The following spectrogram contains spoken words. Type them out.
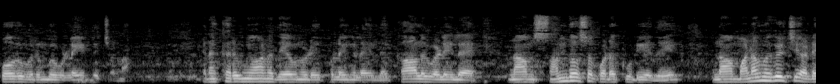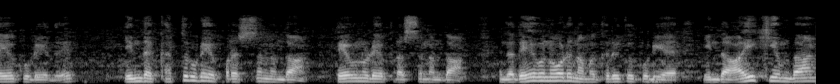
போக விரும்பவில்லை என்று சொன்னான் எனக்கு அருமையான தேவனுடைய பிள்ளைங்களை இந்த கால வேளையில நாம் சந்தோஷப்படக்கூடியது நாம் மனமகிழ்ச்சி அடையக்கூடியது இந்த கத்தருடைய பிரசன்னம்தான் தேவனுடைய பிரசன்னம்தான் இந்த தேவனோடு நமக்கு இருக்கக்கூடிய இந்த ஐக்கியம்தான்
